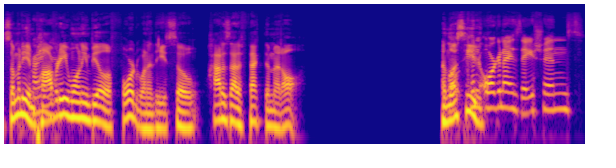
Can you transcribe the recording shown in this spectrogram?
Somebody in poverty won't even be able to afford one of these. So how does that affect them at all? Unless Well, he organizations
